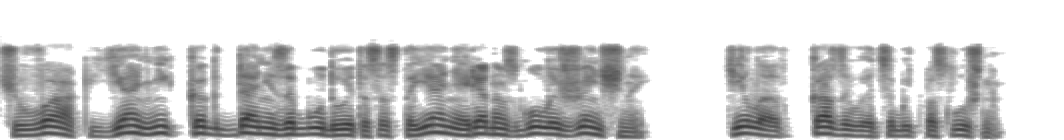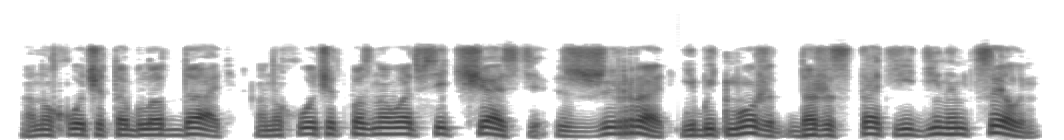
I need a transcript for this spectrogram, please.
«Чувак, я никогда не забуду это состояние рядом с голой женщиной. Тело отказывается быть послушным. Оно хочет обладать, оно хочет познавать все части, сжирать и, быть может, даже стать единым целым.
